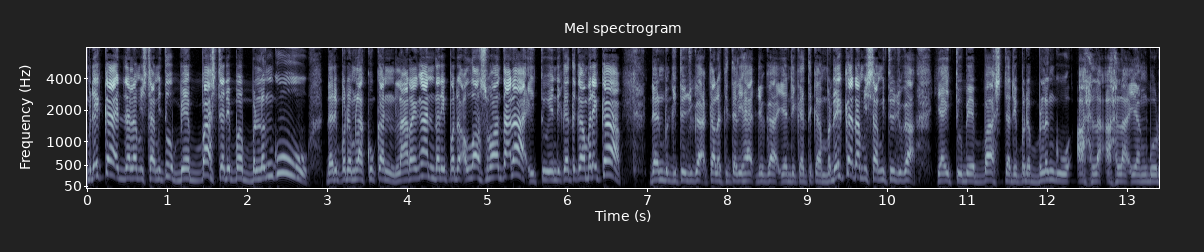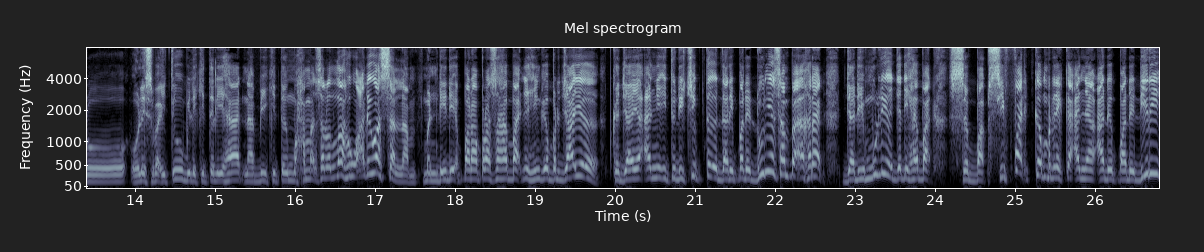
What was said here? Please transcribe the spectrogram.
mereka dalam Islam itu bebas daripada belenggu daripada melakukan larangan daripada Allah SWT itu yang dikatakan mereka. Dan begitu juga kalau kita lihat juga yang dikatakan mereka dalam Islam itu juga iaitu bebas daripada belenggu ahlak-ahlak yang buruk. Oleh sebab itu bila kita lihat Nabi kita Muhammad sallallahu alaihi wasallam mendidik para para sahabatnya hingga berjaya kejayaannya itu dicipta daripada dunia sampai akhirat jadi mulia jadi hebat sebab sifat kemerdekaan yang ada pada diri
